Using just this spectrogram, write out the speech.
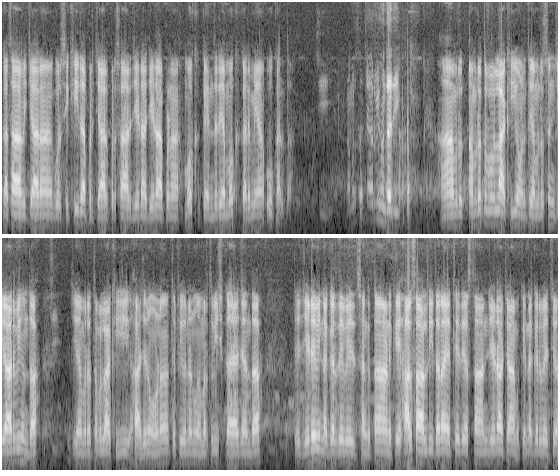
ਕਥਾ ਵਿਚਾਰਾਂ, ਗੁਰਸਿੱਖੀ ਦਾ ਪ੍ਰਚਾਰ ਪ੍ਰਸਾਰ ਜਿਹੜਾ ਜਿਹੜਾ ਆਪਣਾ ਮੁੱਖ ਕੇਂਦਰ ਆ, ਮੁੱਖ ਕਰਮ ਆ, ਉਹ ਕਰਦਾ। ਜੀ ਅਮਰ ਸੰਚਾਰ ਵੀ ਹੁੰਦਾ ਜੀ। ਹਾਂ, ਅੰਮ੍ਰਿਤ ਅੰਮ੍ਰਿਤ ਵਿਲਾਖੀ ਹੋਣ ਤੇ ਅੰਮ੍ਰਿਤ ਸੰਚਾਰ ਵੀ ਹੁੰਦਾ। ਜੇ ਅੰਮ੍ਰਿਤ ਵਿਲਾਖੀ ਹਾਜ਼ਰ ਹੋਣ ਤੇ ਫਿਰ ਉਹਨਾਂ ਨੂੰ ਅੰਮ੍ਰਿਤ ਵੀ ਛਕਾਇਆ ਜਾਂਦਾ। ਤੇ ਜਿਹੜੇ ਵੀ ਨਗਰ ਦੇ ਵਿੱਚ ਸੰਗਤਾਂ ਆਣ ਕੇ ਹਰ ਸਾਲ ਦੀ ਤਰ੍ਹਾਂ ਇੱਥੇ ਦੇ ਸਥਾਨ ਜਿਹੜਾ ਝਾਮਕੇ ਨਗਰ ਵਿੱਚ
